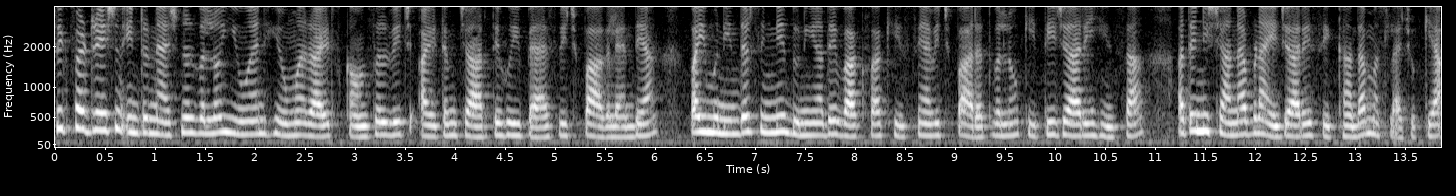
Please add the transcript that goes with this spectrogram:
ਸਿੱਖ ਫੈਡਰੇਸ਼ਨ ਇੰਟਰਨੈਸ਼ਨਲ ਵੱਲੋਂ ਯੂਐਨ ਹਿਊਮਨ ਰਾਈਟਸ ਕਾਉਂਸਲ ਵਿੱਚ ਆਈਟਮ 4 ਤੇ ਹੋਈ ਬਹਿਸ ਵਿੱਚ ਭਾਗ ਲੈਂਦਿਆਂ ਭਾਈ ਮੁਨਿੰਦਰ ਸਿੰਘ ਨੇ ਦੁਨੀਆ ਦੇ ਵੱਖ-ਵੱਖ ਹਿੱਸਿਆਂ ਵਿੱਚ ਭਾਰਤ ਵੱਲੋਂ ਕੀਤੀ ਜਾ ਰਹੀ ਹਿੰਸਾ ਅਤੇ ਨਿਸ਼ਾਨਾ ਬਣਾਏ ਜਾ ਰਹੇ ਸਿੱਖਾਂ ਦਾ ਮਸਲਾ ਚੁੱਕਿਆ।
